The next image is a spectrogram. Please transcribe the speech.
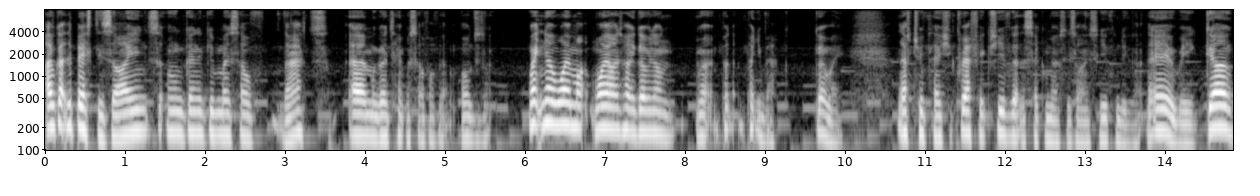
I've got the best design, so I'm gonna give myself that. Um, I'm going to take myself off that. Well designed. Wait, no. Why am I? Why aren't I going on? Right, put put you back. Go away. Left to replace your graphics. You've got the second most design, so you can do that. There we go.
